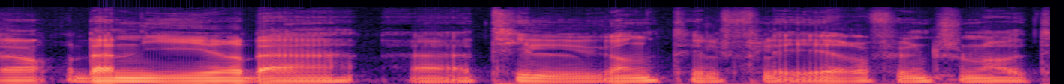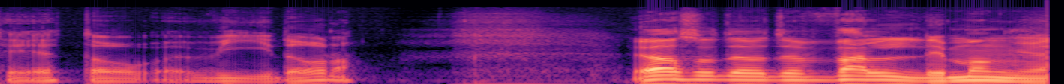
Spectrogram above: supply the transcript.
Ja. Og den gir deg tilgang til flere funksjonaliteter videre, da. Ja, altså det, det er veldig mange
